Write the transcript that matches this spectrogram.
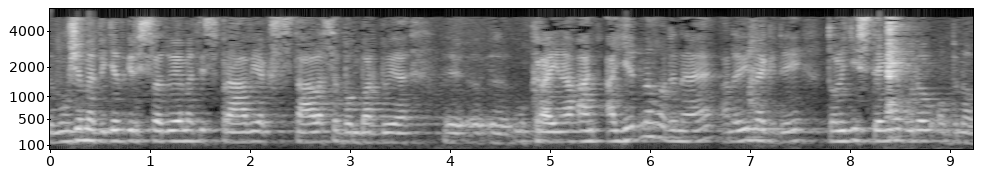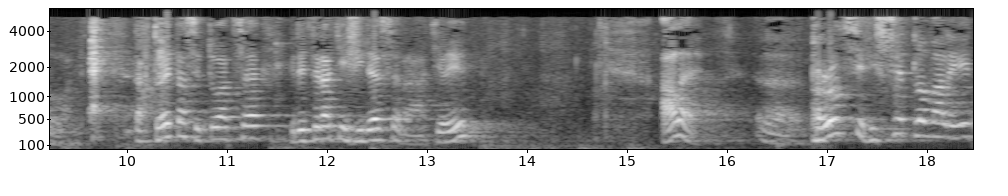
e, můžeme vidět, když sledujeme ty zprávy, jak stále se bombarduje e, e, Ukrajina a, a jednoho dne, a nevíme kdy, to lidi stejně budou obnovovat. Tak to je ta situace, kdy teda ti židé se vrátili, ale Eh, proroci vysvětlovali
